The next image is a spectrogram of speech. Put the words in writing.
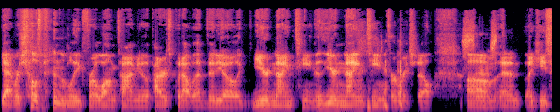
Yeah, Rich Hill's been in the league for a long time. You know, the Pirates put out that video like year 19. This is year 19 for Rich Hill. Um, and like he's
